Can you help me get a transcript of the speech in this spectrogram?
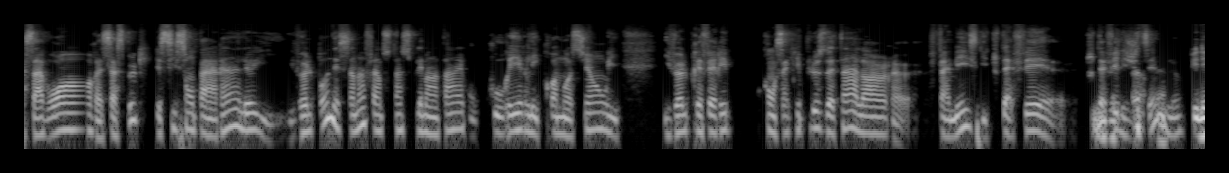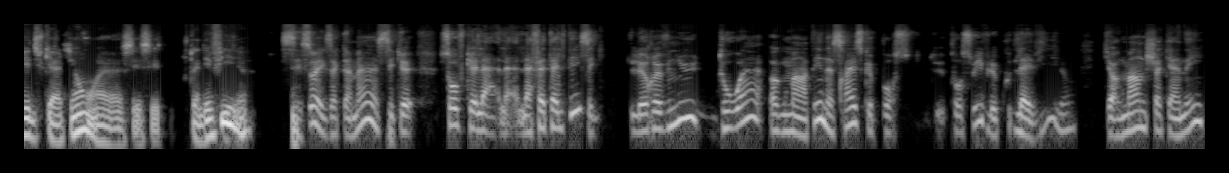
savoir, ça se peut que s'ils sont parents, là, ils, veulent pas nécessairement faire du temps supplémentaire ou courir les promotions, ils, ils veulent préférer consacrer plus de temps à leur euh, famille, ce qui est tout à fait, euh, tout à fait légitime. Puis l'éducation, euh, c'est tout un défi. Là. C'est ça, exactement. C'est que, sauf que la, la, fatalité, c'est que le revenu doit augmenter, ne serait-ce que pour poursuivre le coût de la vie, qui augmente chaque année.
